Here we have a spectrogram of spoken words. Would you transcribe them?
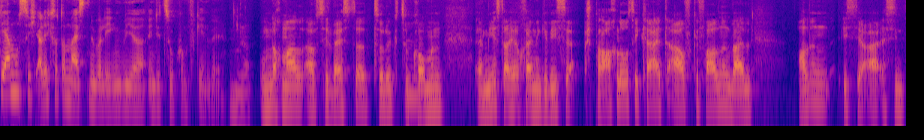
der muss sich ehrlich gesagt am meisten überlegen, wie er in die Zukunft gehen will. Ja. Um nochmal auf Silvester zurückzukommen, mhm äh, mir ist da auch eine gewisse Sprachlosigkeit aufgefallen, weil allen ist ja, es sind,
